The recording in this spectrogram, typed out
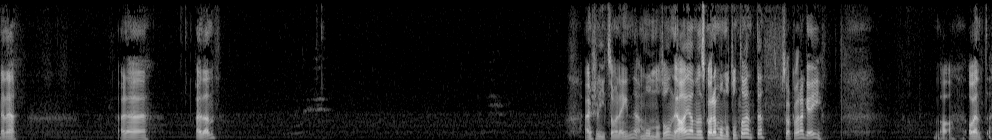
mener jeg. Er det Er det den? Er slitsom i lengden? Ja, monoton? Ja, ja, men det skal være monotont å vente. Det skal ikke være gøy. Da Å vente.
